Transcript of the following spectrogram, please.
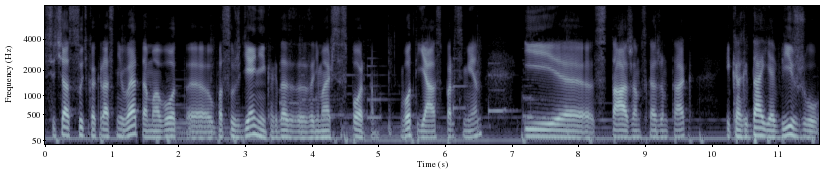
сейчас суть как раз не в этом, а вот э, в осуждении, когда занимаешься спортом. Вот я спортсмен и э, стажем, скажем так, и когда я вижу,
